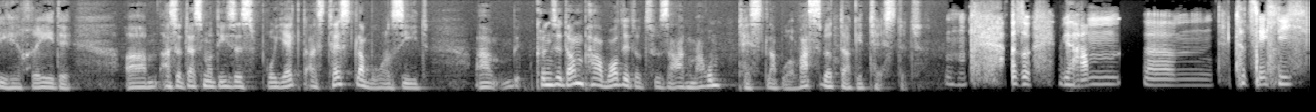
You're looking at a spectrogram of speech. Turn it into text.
die Rede. Ähm, also dass man dieses Projekt als Testlabor sieht. Ähm, können Sie da ein paar Worte dazu sagen? Warum Testlabor? Was wird da getestet? Mhm. Also wir haben ähm, tatsächlich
